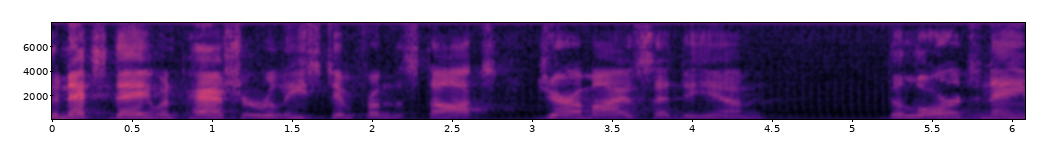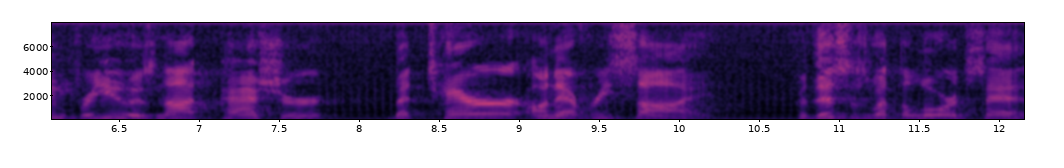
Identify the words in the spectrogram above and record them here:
The next day, when Pashur released him from the stocks, Jeremiah said to him, The Lord's name for you is not Pashur, but terror on every side. For this is what the Lord says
